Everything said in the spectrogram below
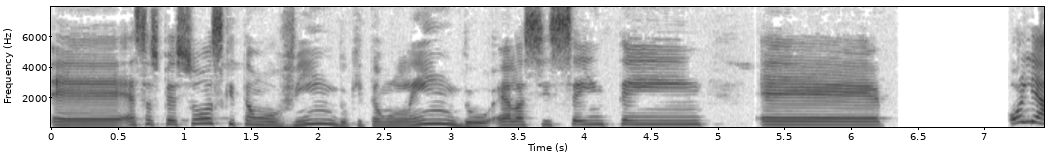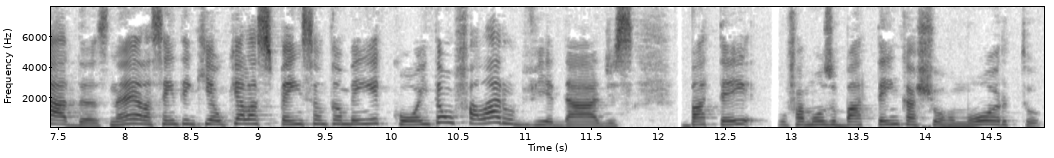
É, essas pessoas que estão ouvindo, que estão lendo, elas se sentem é, olhadas, né? Elas sentem que o que elas pensam também ecoa. Então, falar obviedades, bater, o famoso bater em cachorro morto,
